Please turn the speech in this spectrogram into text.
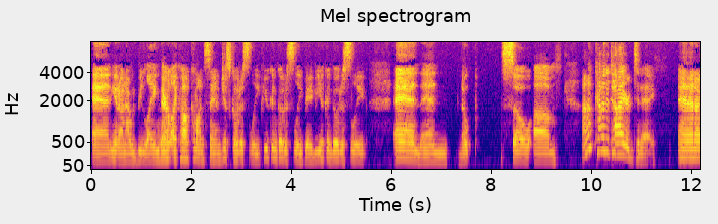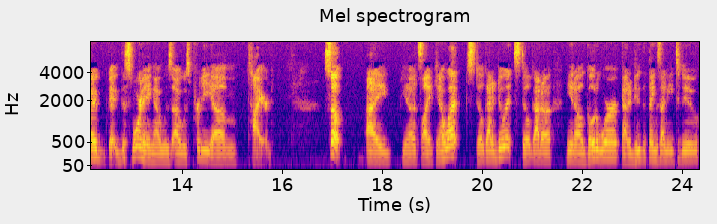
And you know and i would be laying there like oh come on sam just go to sleep. You can go to sleep baby. You can go to sleep. And then nope. So um i'm kind of tired today and I this morning I was I was pretty um tired. So, I you know, it's like, you know what? Still got to do it. Still got to, you know, go to work, got to do the things I need to do.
